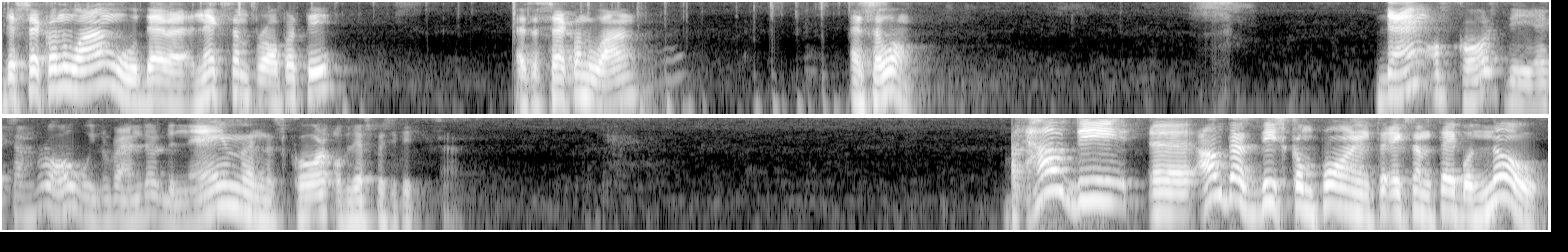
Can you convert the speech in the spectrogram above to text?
the second one would have an exam property as a second one, and so on. Then, of course, the exam row will render the name and the score of the specific exam. But how, the, uh, how does this component exam table know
